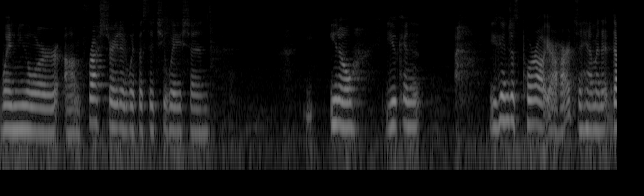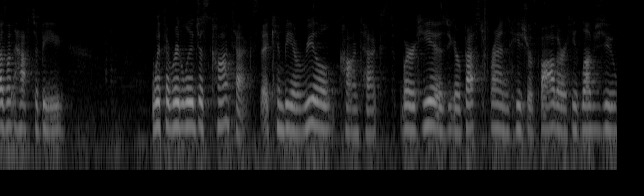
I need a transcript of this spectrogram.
when you're um, frustrated with a situation. You know, you can you can just pour out your heart to him and it doesn't have to be with a religious context it can be a real context where he is your best friend he's your father he loves you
